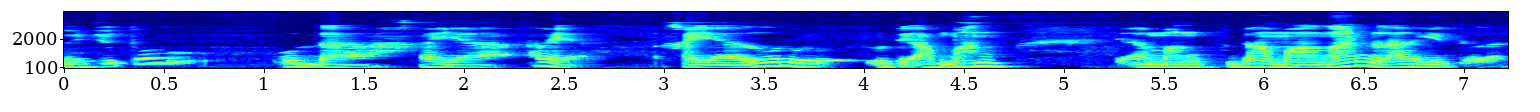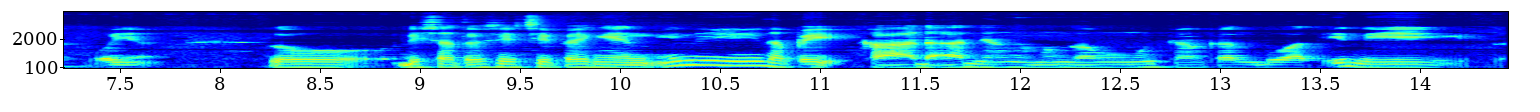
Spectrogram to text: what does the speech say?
27 tuh udah kayak apa ya kayak lu lu, lu diambang diambang gamangan lah gitu lah pokoknya lu di satu sisi pengen ini tapi keadaan yang emang gak memungkinkan buat ini gitu.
